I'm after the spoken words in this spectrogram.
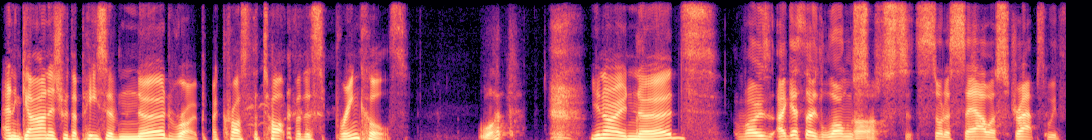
and garnish with a piece of nerd rope across the top for the sprinkles. What? You know, nerds. Those, I guess those long, Oh. s- s- sort of sour straps with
